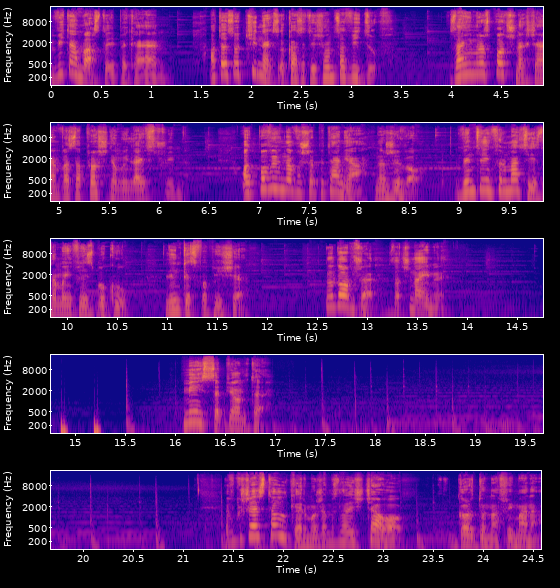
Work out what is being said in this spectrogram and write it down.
Witam Was tutaj PKM, a to jest odcinek z okazji tysiąca widzów. Zanim rozpocznę, chciałem Was zaprosić na mój livestream. Odpowiem na Wasze pytania na żywo. Więcej informacji jest na moim Facebooku, link jest w opisie. No dobrze, zaczynajmy. Miejsce piąte. W grze Stalker możemy znaleźć ciało Gordona Freemana.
